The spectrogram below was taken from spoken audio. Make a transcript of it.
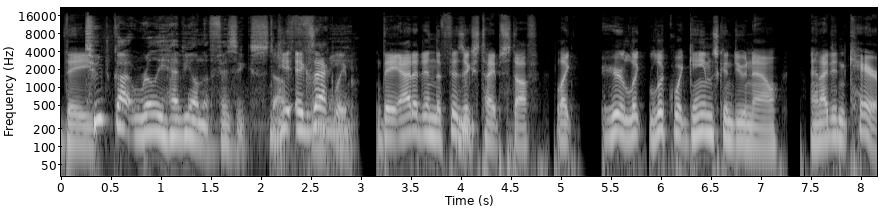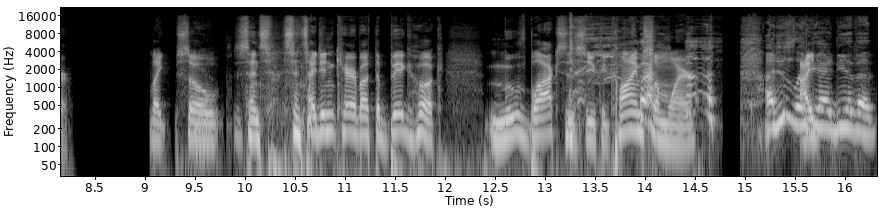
they Two got really heavy on the physics stuff. Yeah, exactly. They added in the physics type stuff. Like here, look look what games can do now, and I didn't care. Like so, since since I didn't care about the big hook, move boxes so you could climb somewhere. I just like I- the idea that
